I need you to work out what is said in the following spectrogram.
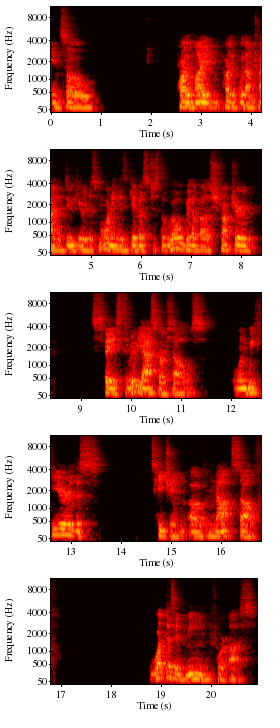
And so part of my part of what i'm trying to do here this morning is give us just a little bit of a structured space to really ask ourselves when we hear this teaching of not self what does it mean for us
